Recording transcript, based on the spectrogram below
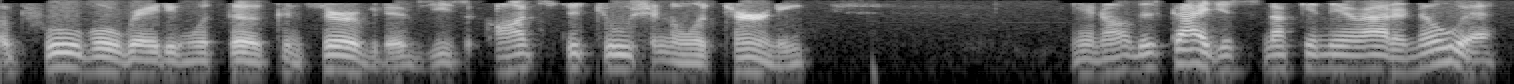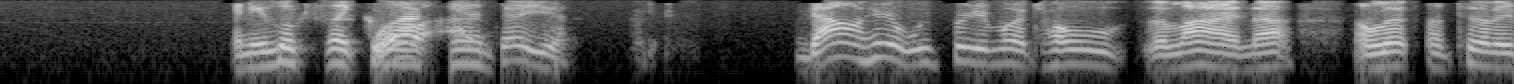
approval rating with the conservatives. He's a constitutional attorney. You know, this guy just snuck in there out of nowhere, and he looks like Well, Clark I tell you, down here we pretty much hold the line now unless until they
